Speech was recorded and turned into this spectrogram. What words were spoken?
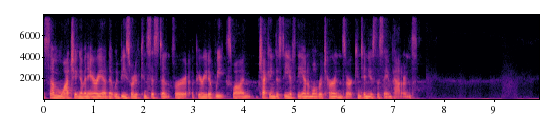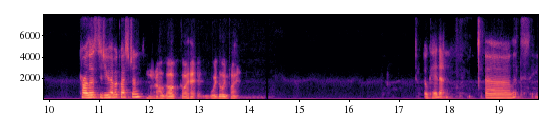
some watching of an area that would be sort of consistent for a period of weeks while I'm checking to see if the animal returns or continues the same patterns. Carlos, did you have a question? No, no, go, go ahead. We're doing fine. Okay then. Uh, let's see.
